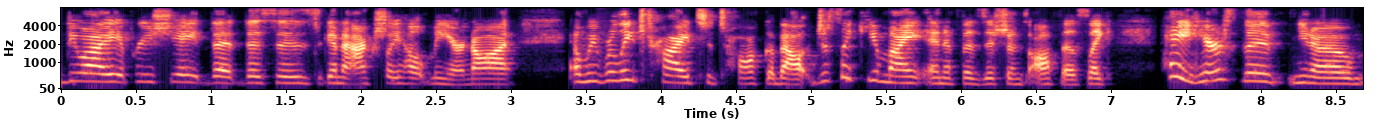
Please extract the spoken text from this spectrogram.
do I appreciate that this is going to actually help me or not? And we really try to talk about just like you might in a physician's office, like, hey, here's the, you know,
